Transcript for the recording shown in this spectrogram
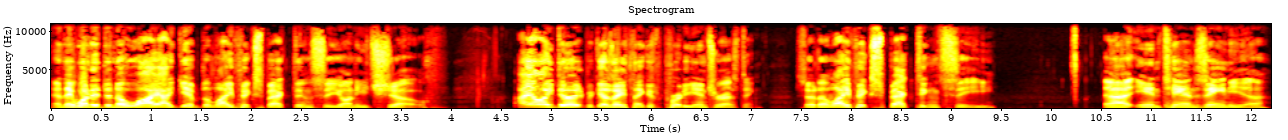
and they wanted to know why I give the life expectancy on each show. I only do it because I think it's pretty interesting. So the life expectancy uh, in Tanzania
